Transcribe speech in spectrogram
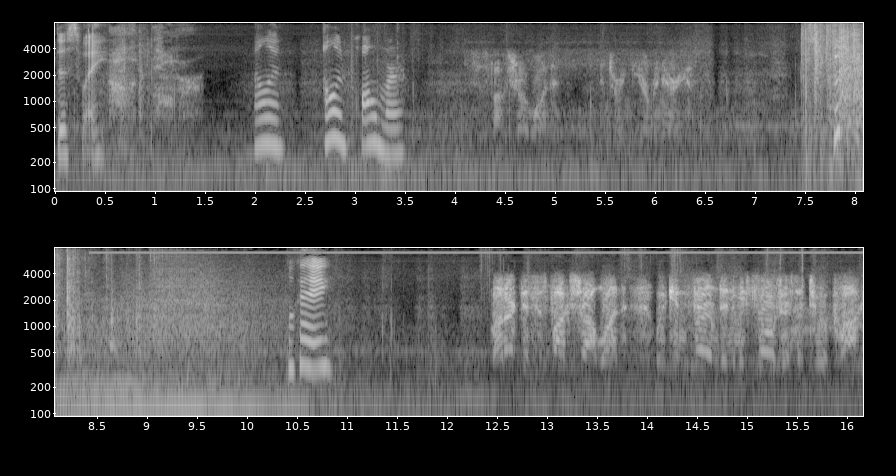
This way. Alan Palmer. Alan. Alan Palmer. This is Foxtrot 1, entering the urban area. Okay. Monarch, this is Foxtrot 1. We confirmed enemy soldiers at 2 o'clock.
